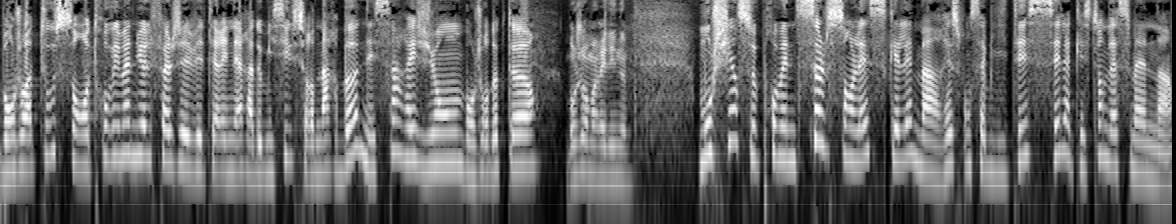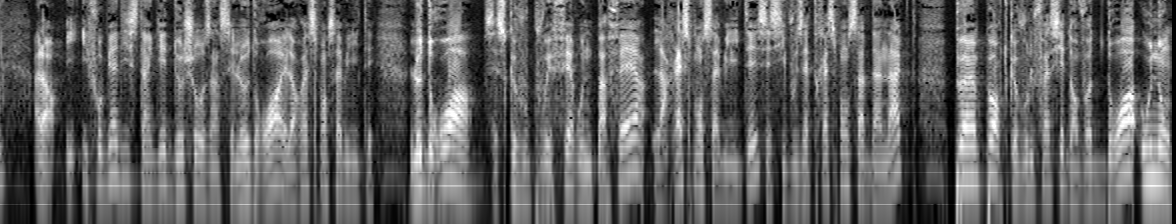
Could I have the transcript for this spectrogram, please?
Bonjour à tous, on retrouve Emmanuel Faget, vétérinaire à domicile sur Narbonne et sa région. Bonjour docteur. Bonjour Marilyn. Mon chien se promène seul sans laisse, quelle est ma responsabilité? C'est la question de la semaine. Alors, il faut bien distinguer deux choses, hein. c'est le droit et la responsabilité. Le droit, c'est ce que vous pouvez faire ou ne pas faire. La responsabilité, c'est si vous êtes responsable d'un acte, peu importe que vous le fassiez dans votre droit ou non.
